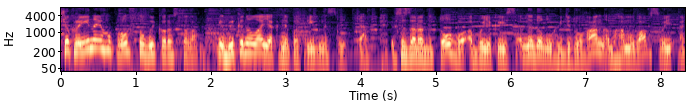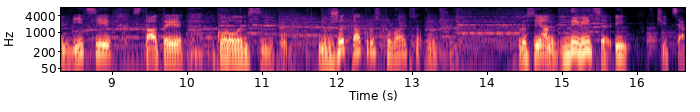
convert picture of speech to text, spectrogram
що країна його просто використала і викинула як непотрібне сміття. І все заради того, аби якийсь недолугий дідуган вгамував свої амбіції стати королем світу. Невже так розкриваються очі? Росіяни, дивіться і вчіться.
